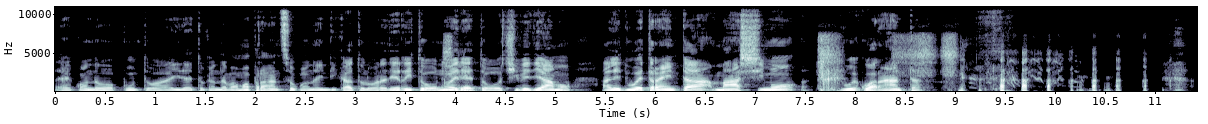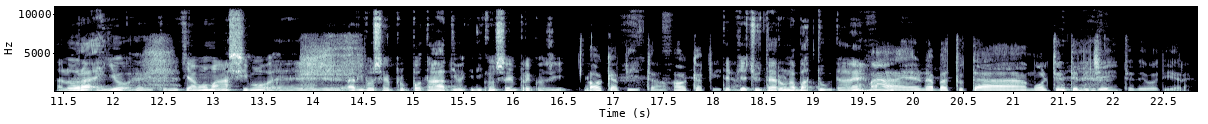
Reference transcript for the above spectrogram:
eh, quando appunto hai detto che andavamo a pranzo, quando hai indicato l'ora del ritorno, sì. hai detto ci vediamo alle 2.30, massimo 2.40. allora io eh, che mi chiamo Massimo eh, arrivo sempre un po' tardi perché dicono sempre così. Ho capito, ho capito. Ti è piaciuta era una battuta, eh? Ma è una battuta molto intelligente, devo dire.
